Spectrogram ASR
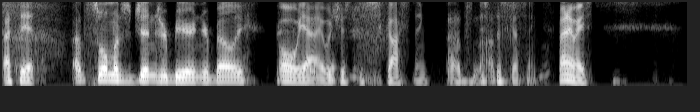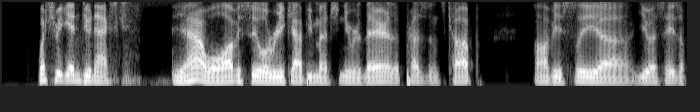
That's it. That's so much ginger beer in your belly. Oh yeah, it was just disgusting. That's Just disgusting. But anyways, what should we get into next? Yeah, well, obviously we'll recap. You mentioned you were there, the President's Cup. Obviously, uh, USA is a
